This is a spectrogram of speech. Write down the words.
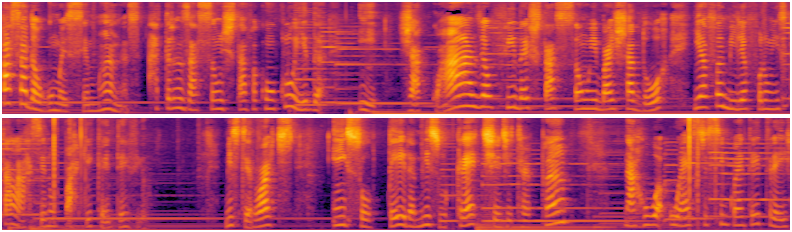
Passada algumas semanas, a transação estava concluída e, já quase ao fim da estação, o embaixador e a família foram instalar-se no Parque Canterville. Mr. Ortiz, em solteira Miss Lucretia de Terpan, na rua Oeste 53,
